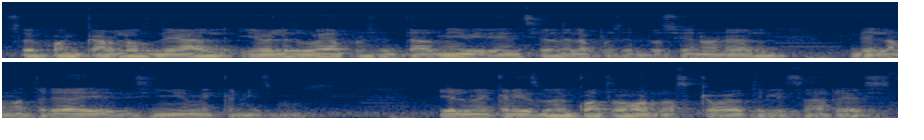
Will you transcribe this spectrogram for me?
soy Juan Carlos Leal y hoy les voy a presentar mi evidencia de la presentación oral de la materia de diseño de mecanismos. Y el mecanismo de cuatro barras que voy a utilizar es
